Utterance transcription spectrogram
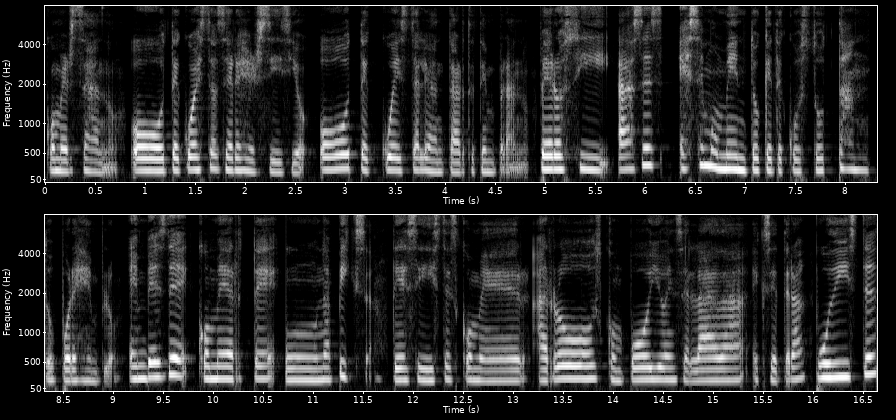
comer sano, o te cuesta hacer ejercicio, o te cuesta levantarte temprano, pero si haces ese momento que te costó tanto, por ejemplo, en vez de comerte una pizza, decidiste comer arroz con pollo, ensalada, etcétera, pudiste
